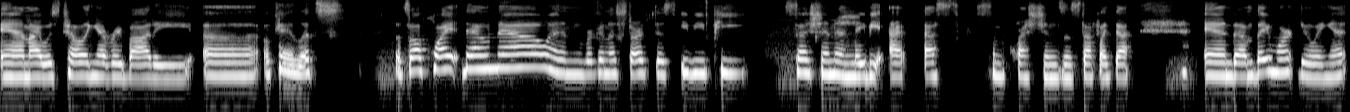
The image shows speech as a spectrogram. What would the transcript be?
And I was telling everybody, uh, okay, let's let's all quiet down now and we're to start this EVP session and maybe ask some questions and stuff like that. And um, they weren't doing it.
